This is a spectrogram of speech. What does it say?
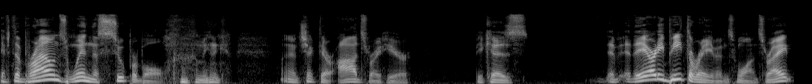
if the Browns win the Super Bowl, I mean, I'm going to check their odds right here because if, they already beat the Ravens once, right?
